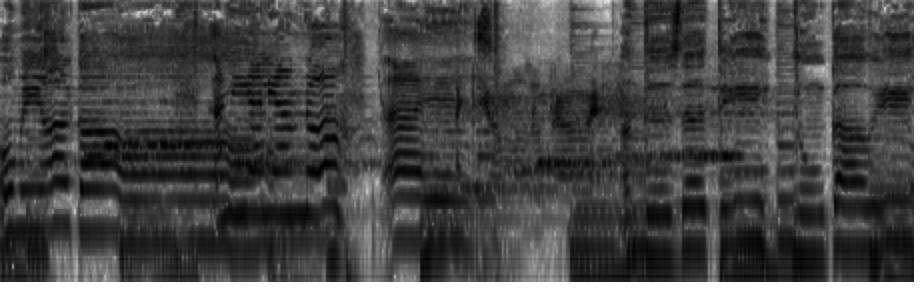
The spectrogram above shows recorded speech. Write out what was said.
O mi alcohol. Dani Galeano, la es. Antes de ti nunca vi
